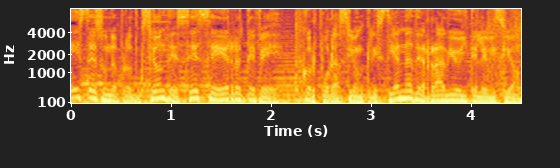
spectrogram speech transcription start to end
Esta es una producción de CCRTV, Corporación Cristiana de Radio y Televisión.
